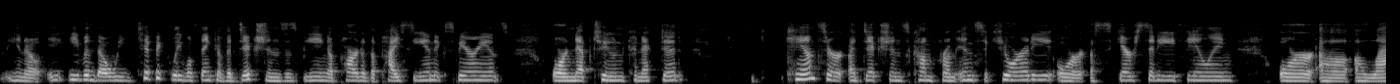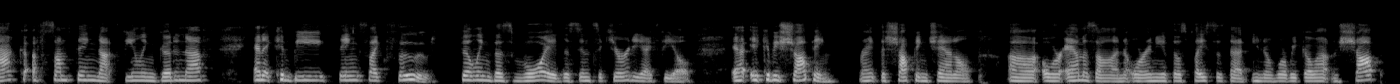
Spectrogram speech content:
you know, even though we typically will think of addictions as being a part of the Piscean experience or Neptune connected, cancer addictions come from insecurity or a scarcity feeling or a, a lack of something, not feeling good enough. And it can be things like food, filling this void, this insecurity I feel. It could be shopping, right? The shopping channel uh, or Amazon or any of those places that, you know, where we go out and shop,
